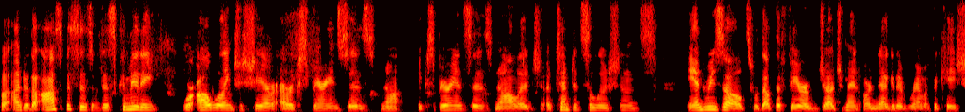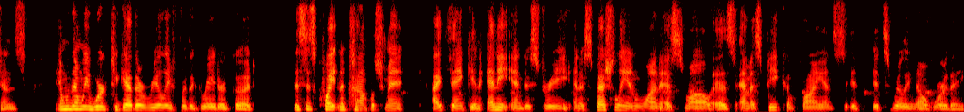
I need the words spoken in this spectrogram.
But under the auspices of this committee, we're all willing to share our experiences, not experiences, knowledge, attempted solutions, and results without the fear of judgment or negative ramifications. And then we work together really for the greater good. This is quite an accomplishment, I think, in any industry, and especially in one as small as MSP compliance, it, it's really noteworthy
